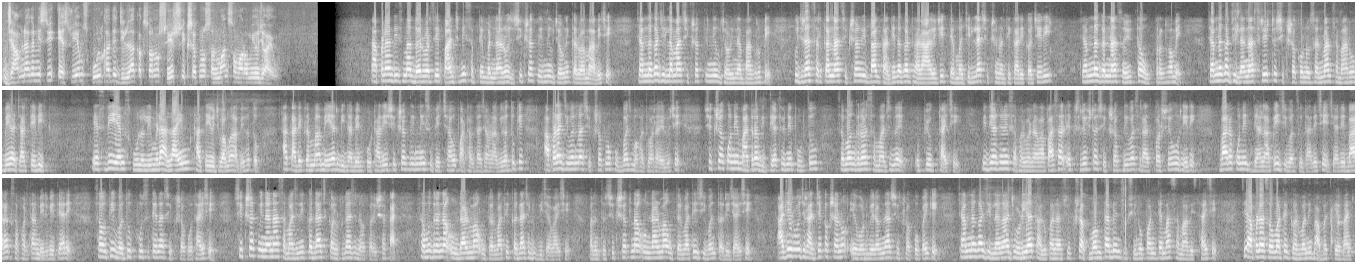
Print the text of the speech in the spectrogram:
જામનગરની Shri SVM school ખાતે જિલ્લા કક્ષાનો શ્રેષ્ઠ શિક્ષકનો સન્માન સમારોહ યોજાયો. આપણા દેશમાં દર વર્ષે પાંચમી સપ્ટેમ્બરના રોજ શિક્ષક દિનની ઉજવણી કરવામાં આવે છે. જામનગર જિલ્લામાં શિક્ષક દિનની ઉજવણીના ભાગરૂપે ગુજરાત સરકારના શિક્ષણ વિભાગ ગાંધીનગર દ્વારા આયોજિત તેમજ જિલ્લા શિક્ષણ અધિકારી કચેરી જામનગરના સંયુક્ત ઉપક્રમે જામનગર જિલ્લાના શ્રેષ્ઠ શિક્ષકોનો સન્માન સમારોહ બે હજાર ત્રેવીસ એસબીએમ સ્કૂલ લીમડા લાઇન ખાતે યોજવામાં આવ્યો હતો. આ કાર્યક્રમમાં મેયર બીનાબેન કોઠારીએ શિક્ષક દિનની શુભેચ્છાઓ પાઠવતા જણાવ્યું હતું કે આપણા જીવનમાં શિક્ષકનું ખૂબ જ મહત્વ રહેલું છે. શિક્ષકોને માત્ર વિદ્યાર્થીઓને પૂરતું સમગ્ર સમાજને ઉપયોગ થાય છે. વિદ્યાર્થીઓને સફળ બનાવવા પાછળ એક શ્રેષ્ઠ શિક્ષક દિવસ રાત પરસેવો રેરી બાળકોને જ્ઞાન આપી જીવન સુધારે છે. જ્યારે બાળક સફળતા મેળવે ત્યારે સૌથી વધુ ખુશ તેના શિક્ષકો થાય છે. શિક્ષક વિનાના સમાજની કદાચ કલ્પના જ ન કરી શકાય. સમુદ્રના ઊંડાણમાં ઉતરવાથી કદાચ ડૂબી જવાય છે, પરંતુ શિક્ષકના ઊંડાણમાં ઉતરવાથી જીવન તરી જાય છે. આજે રોજ રાજ્ય કક્ષાનો એવોર્ડ મેળવનાર શિક્ષકો પૈકી જામનગર જિલ્લાના જોડિયા તાલુકાના શિક્ષક મમતાબેન જોશીનો પણ તેમાં સમાવેશ થાય છે, જે આપણા સૌ માટે ગર્વની બાબત કહેવાય.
